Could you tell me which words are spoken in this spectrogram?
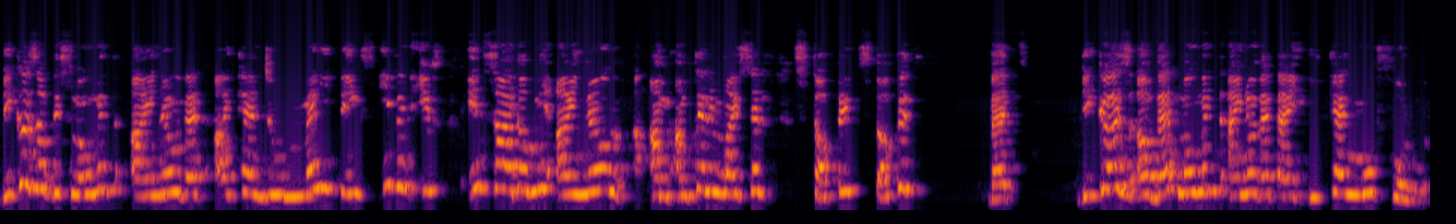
because of this moment, I know that I can do many things, even if inside of me, I know I'm, I'm telling myself, stop it, stop it. But because of that moment, I know that I can move forward.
